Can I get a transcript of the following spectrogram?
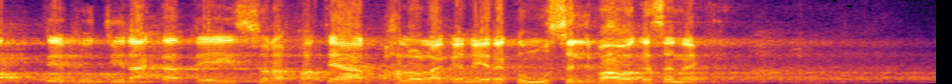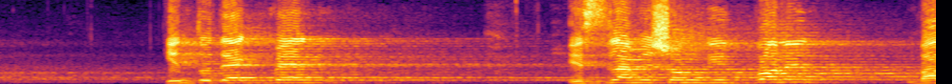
অক্তে প্রতি রাকাতে এই সোরা ফাতেহার ভালো লাগে না। এরকম মুসল্লি পাওয়া গেছে নাকি? কিন্তু দেখবেন, ইসলামী সংগীত বলেন বা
